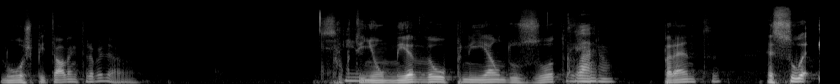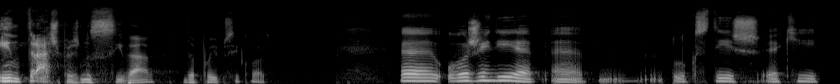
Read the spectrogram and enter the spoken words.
no hospital em que trabalhavam. Porque Sim, tinham medo da opinião dos outros Claro. perante a sua, entre aspas, necessidade de apoio psicológico. Uh, hoje em dia, uh, pelo que se diz aqui,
